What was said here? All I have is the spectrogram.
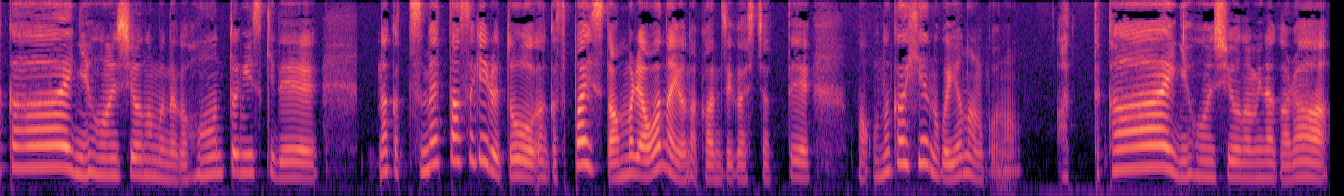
ったかい日本酒を飲むのが本当に好きで、なんか冷たすぎると、なんかスパイスとあんまり合わないような感じがしちゃって、まあお腹が冷えるのが嫌なのかな。あったかい日本酒を飲みながら、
